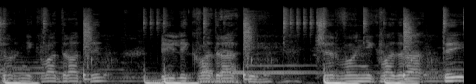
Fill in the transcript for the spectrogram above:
Чорні квадрати, білі квадрати, червоні квадрати,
